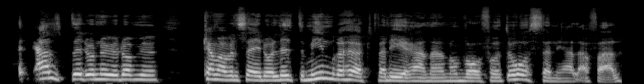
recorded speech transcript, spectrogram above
alltid och nu är de ju, kan man väl säga då, lite mindre högt värderade än de var för ett år sedan i alla fall.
